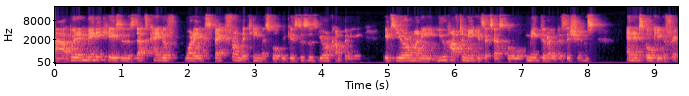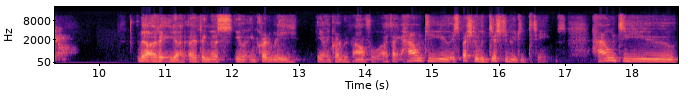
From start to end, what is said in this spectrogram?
Uh, but in many cases that's kind of what i expect from the team as well because this is your company it's your money. You have to make it successful, make the right decisions, and it's okay to fail. No, I think yeah, I think that's you know incredibly you know incredibly powerful. I think how do you, especially with distributed teams, how do you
